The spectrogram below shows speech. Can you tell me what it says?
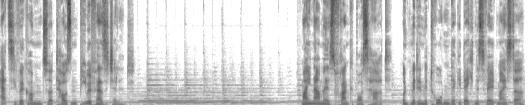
Herzlich willkommen zur 1000 Bibelverse Challenge. Mein Name ist Frank Bosshardt und mit den Methoden der Gedächtnisweltmeister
